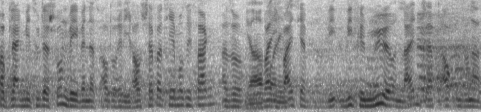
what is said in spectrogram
Obgleich mir tut das schon weh, wenn das Auto richtig rausscheppert hier, muss ich sagen. Also, Ja, weil ich weiß ja, wie, wie viel Mühe und Leidenschaft auch in so einer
